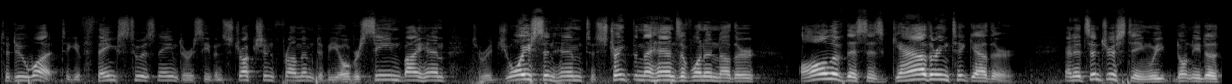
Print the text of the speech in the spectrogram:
to do what? To give thanks to his name, to receive instruction from him, to be overseen by him, to rejoice in him, to strengthen the hands of one another. All of this is gathering together. And it's interesting. We don't need to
